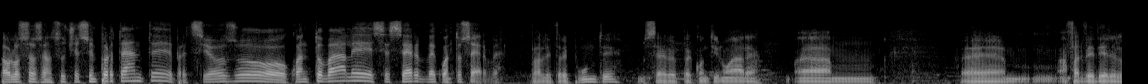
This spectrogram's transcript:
Paolo Sosa, un successo importante, prezioso, quanto vale, se serve, quanto serve? Vale tre punti, serve per continuare a, ehm, a far vedere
